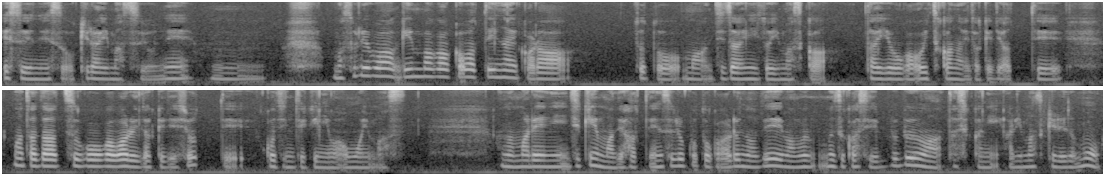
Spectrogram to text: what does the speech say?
SNS を嫌いますよね。うんまあ、それは現場が変わっていないからちょっとまあ時代にと言いますか対応が追いつかないだけであって、まあ、ただ都合が悪いだけでしょって個人的には思います。あの稀に事件まで発展することがあるので、まあ、難しい部分は確かにありますけれども、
